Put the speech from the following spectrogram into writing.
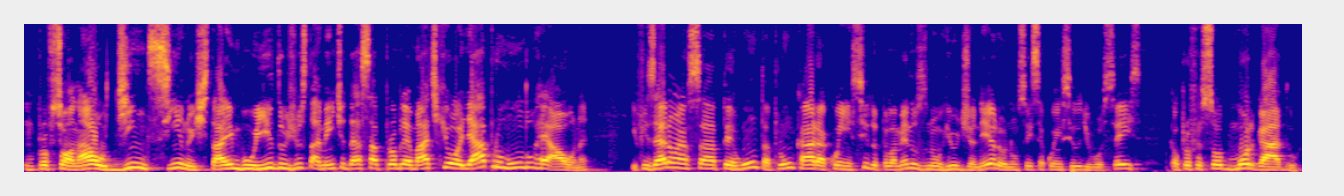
um profissional de ensino está imbuído justamente dessa problemática e olhar para o mundo real, né? E fizeram essa pergunta para um cara conhecido, pelo menos no Rio de Janeiro, não sei se é conhecido de vocês, que é o professor Morgado.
